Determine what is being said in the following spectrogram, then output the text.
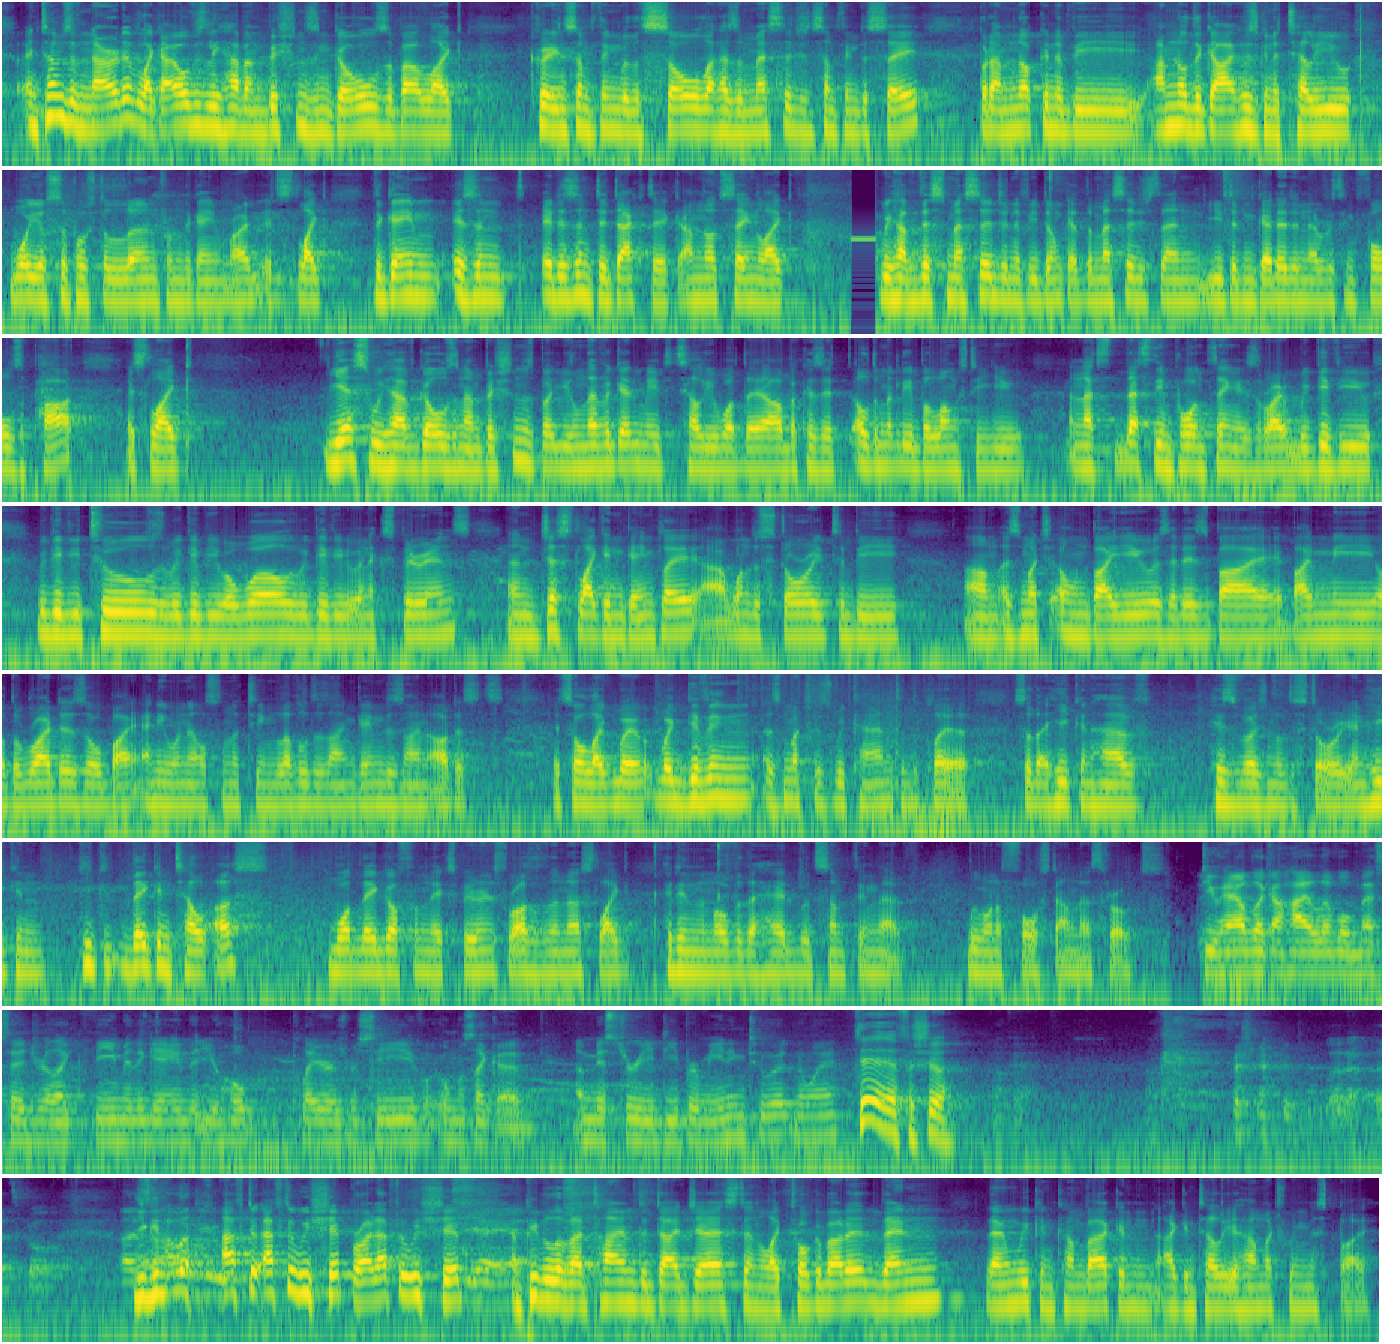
in terms of narrative, like I obviously have ambitions and goals about like creating something with a soul that has a message and something to say, but I'm not going to be, I'm not the guy who's going to tell you what you're supposed to learn from the game, right? Mm-hmm. It's like the game isn't, it isn't didactic. I'm not saying like, we have this message and if you don't get the message, then you didn't get it and everything falls apart. It's like, yes, we have goals and ambitions, but you'll never get me to tell you what they are because it ultimately belongs to you. And that's that's the important thing is right. We give you we give you tools, we give you a world, we give you an experience, and just like in gameplay, I want the story to be um, as much owned by you as it is by by me or the writers or by anyone else on the team, level design, game design, artists. It's all like we're we're giving as much as we can to the player so that he can have his version of the story and he can he can, they can tell us what they got from the experience rather than us like hitting them over the head with something that we want to force down their throats. Do you have like a high level message or like theme in the game that you hope players receive, almost like a, a mystery, deeper meaning to it in a way? Yeah, yeah for sure. Okay. Okay. For sure. That's cool. Uh, you so can you... after after we ship, right? After we ship, yeah, yeah. and people have had time to digest and like talk about it, then then we can come back and I can tell you how much we missed by.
